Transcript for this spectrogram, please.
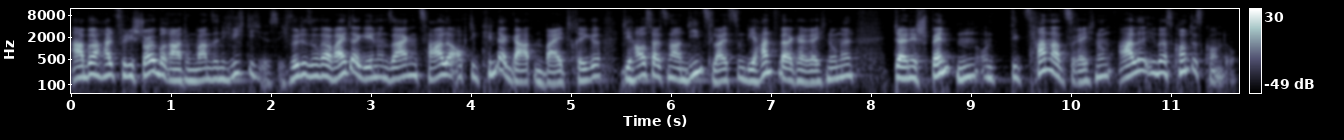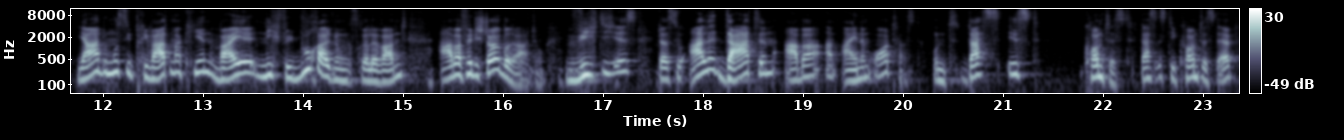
aber halt für die Steuerberatung wahnsinnig wichtig ist. Ich würde sogar weitergehen und sagen, zahle auch die Kindergartenbeiträge, die haushaltsnahen Dienstleistungen, die Handwerkerrechnungen, deine Spenden und die Zahnarztrechnung alle übers Konteskonto. Ja, du musst sie privat markieren, weil nicht für die Buchhaltung ist relevant, aber für die Steuerberatung. Wichtig ist, dass du alle Daten aber an einem Ort hast. Und das ist Contest. Das ist die Contest-App.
